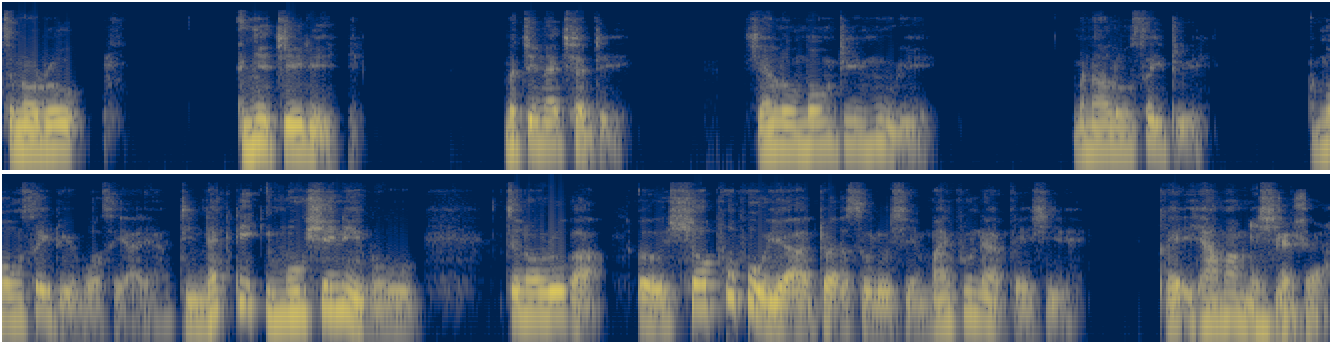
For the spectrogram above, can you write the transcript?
ကျွန်တော်တို့အညစ်အကြေးတွေ မကျင်တဲ့ချက်တွေရန်လိုမုန်းတီးမှုတွေမနာလိုစိတ်တွေအငုံစိတ်တွေပေါ့ဆရာကြီးဒီ negative emotion တွေကိုကျွန်တော်တို့ကဟို short ဖို့ဖို့ရအတွက်ဆိုလို့ရှိရင် mindfulness ပဲရှိတယ်ဘယ်အရာမှဟုတ်မရှိကဲ့ဘူးဆရာ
